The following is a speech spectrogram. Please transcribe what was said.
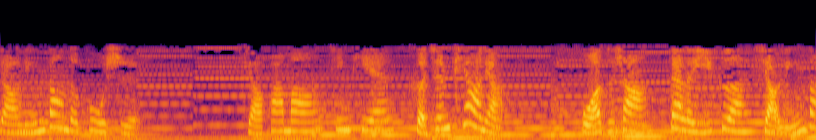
小铃铛的故事。小花猫今天可真漂亮，脖子上戴了一个小铃铛，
